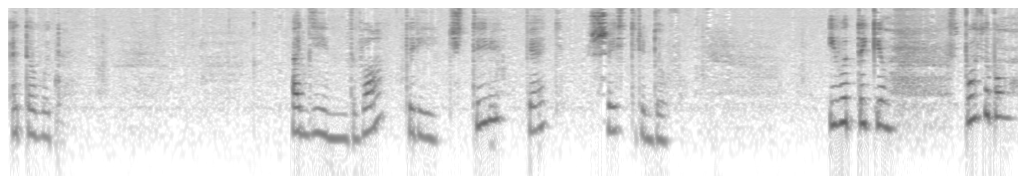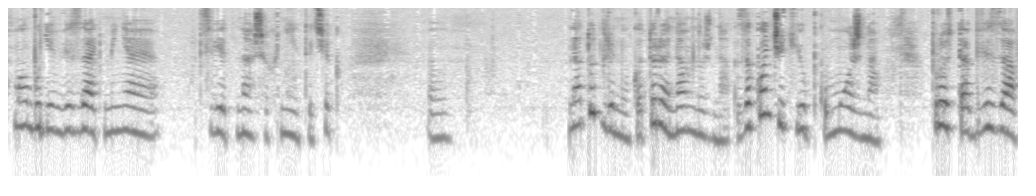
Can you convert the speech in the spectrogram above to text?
Это вот 1, 2, 3, 4, 5, 6 рядов. И вот таким способом мы будем вязать, меняя цвет наших ниточек э, на ту длину, которая нам нужна. Закончить юбку можно просто обвязав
